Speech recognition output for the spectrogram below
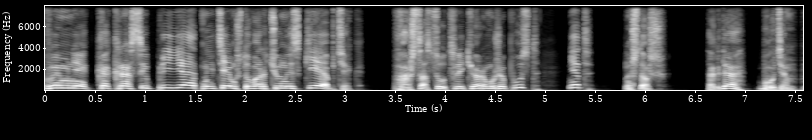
«Вы мне как раз и приятны тем, что ворчун и скептик. Ваш сосуд с ликером уже пуст? Нет? Ну что ж, тогда будем».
